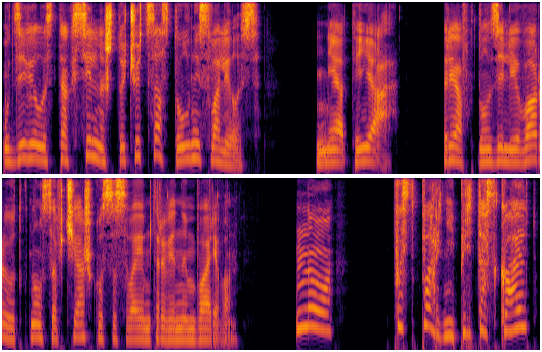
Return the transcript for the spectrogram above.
Удивилась так сильно, что чуть со стула не свалилась. «Нет, я», — рявкнул зельевар и уткнулся в чашку со своим травяным варевом. «Ну, пусть парни перетаскают»,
